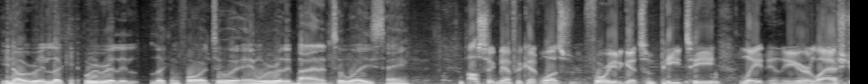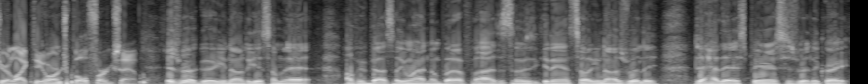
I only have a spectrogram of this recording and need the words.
you know, we're really looking. We're really looking forward to it, and we're really buying into what he's saying. How significant was for you to get some PT late in the year last year, like the Orange Bowl, for example? It's real good, you know, to get some of that off your belt so you won't have no butterflies as soon as you get in. So, you know, it's really, to have that experience is really great.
